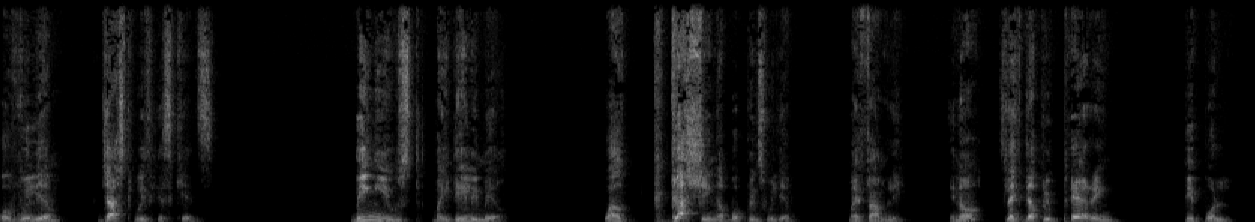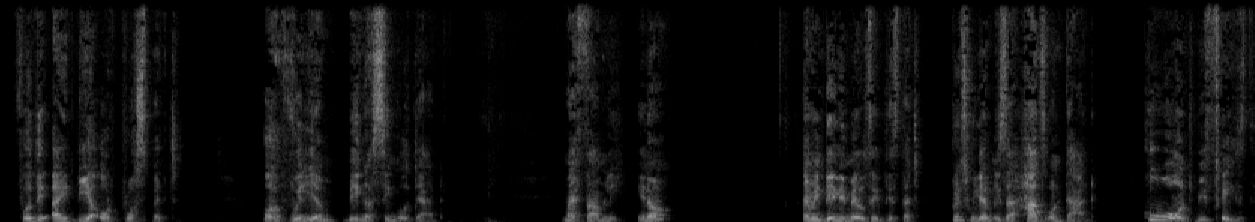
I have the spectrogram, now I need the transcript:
of William just with his kids being used by Daily Mail while gushing about Prince William, my family. You know, it's like they're preparing people for the idea or prospect of William being a single dad. My family, you know? I mean, Daily Mail said this that Prince William is a hands on dad who won't be phased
